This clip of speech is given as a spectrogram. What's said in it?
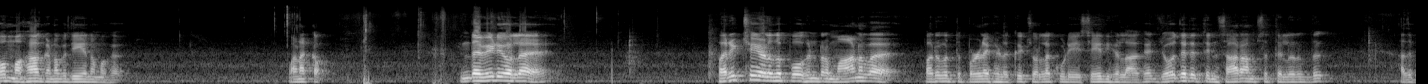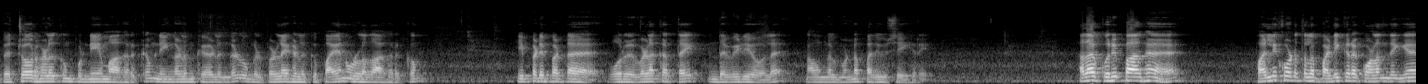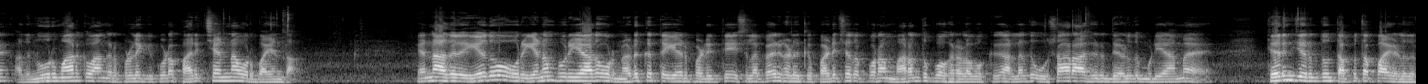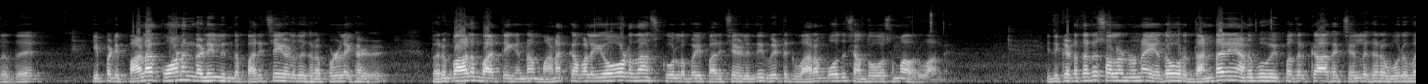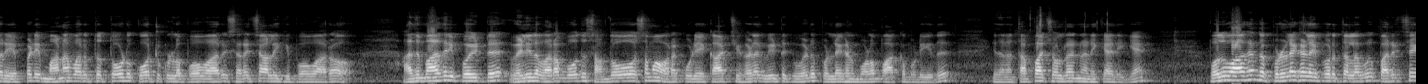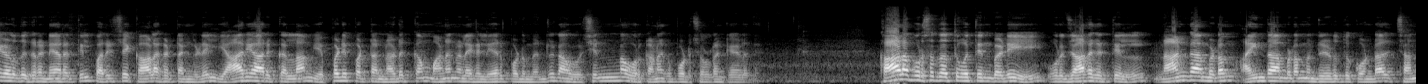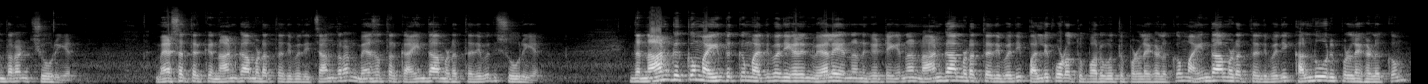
ஓம் மகா கணபதியே நமக. வணக்கம். இந்த வீடியோவில் பரீட்சை எழுதப் போகின்ற மாணவ பருவத்து பிள்ளைகளுக்கு சொல்லக்கூடிய செய்திகளாக ஜோதிடத்தின் சாராம்சத்திலிருந்து அது பெற்றோர்களுக்கும் புண்ணியமாக இருக்கும். நீங்களும் கேளுங்கள். உங்கள் பிள்ளைகளுக்கு பயனுள்ளதாக இருக்கும். இப்படிப்பட்ட ஒரு விளக்கத்தை இந்த வீடியோவில் நான் உங்கள் முன்னே பதிவு செய்கிறேன். அதாவது குறிப்பாக பள்ளிக்கூடத்தில் படிக்கிற குழந்தைங்க அது நூறு மார்க் வாங்குற பிள்ளைக்கு கூட பரீட்சைன்னா ஒரு பயம்தான். ஏன்னா அது ஏதோ ஒரு இனம் புரியாத ஒரு நடுக்கத்தை ஏற்படுத்தி சில பேர்களுக்கு படித்ததை பூரா மறந்து போகிற அளவுக்கு அல்லது உஷாராக இருந்து எழுத முடியாமல் தெரிஞ்சிருந்தும் தப்பு தப்பாக எழுதுறது. இப்படி பல கோணங்களில் இந்த பரீட்சை எழுதுகிற பிள்ளைகள் பெரும்பாலும் பார்த்திங்கன்னா மனக்கவலையோடு தான் ஸ்கூலில் போய் பரீட்சை எழுதி வீட்டுக்கு வரும்போது சந்தோஷமாக வருவாங்க. இது கிட்டத்தட்ட சொல்லணும்னா ஏதோ ஒரு தண்டனை அனுபவிப்பதற்காக செல்லுகிற ஒருவர் எப்படி மன வருத்தத்தோடு கோர்ட்டுக்குள்ளே போவார் சிறைச்சாலைக்கு போவாரோ அது மாதிரி போயிட்டு வெளியில் வரும்போது சந்தோஷமாக வரக்கூடிய காட்சிகளை வீட்டுக்கு வீடு பிள்ளைகள் மூலம் பார்க்க முடியுது. இதை நான் தப்பாக சொல்கிறேன்னு நினைக்காதீங்க. பொதுவாக இந்த பிள்ளைகளை பொறுத்தளவு பரீட்சை எழுதுகிற நேரத்தில் பரீட்சை காலகட்டங்களில் யார் யாருக்கெல்லாம் எப்படிப்பட்ட நடுக்கம் மனநிலைகள் ஏற்படும் என்று நான் ஒரு சின்ன ஒரு கணக்கு போட்டு சொல்கிறேன் கேளுங்க. காலபுருஷ தத்துவத்தின்படி ஒரு ஜாதகத்தில் நான்காம் இடம் ஐந்தாம் இடம் என்று எடுத்துக்கொண்டால் சந்திரன் சூரியன். மேசத்திற்கு நான்காம் இடத்ததிபதி சந்திரன் மேசத்திற்கு ஐந்தாம் இடத்ததிபதி சூரியன். இந்த நான்குக்கும் ஐந்துக்கும் அதிபதிகளின் வேலை என்னன்னு கேட்டிங்கன்னா நான்காம் இடத்ததிபதி பள்ளிக்கூடத்து பருவத்து பிள்ளைகளுக்கும் ஐந்தாம் இடத்ததிபதி கல்லூரி பிள்ளைகளுக்கும்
